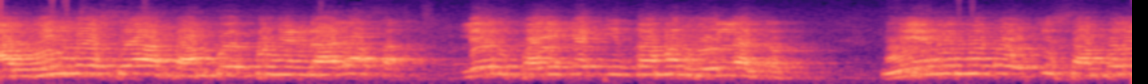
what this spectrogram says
ఆ నీళ్ళు వస్తే ఆ సంపు ఎప్పుడు నిండాలి? లేదు పైకి ఎక్కిద్దామని అంటారు. మేమేమంటే వచ్చి సంపులు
